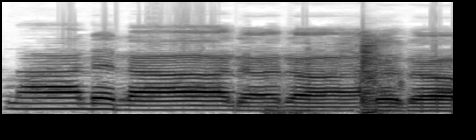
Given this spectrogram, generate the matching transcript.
La da da da da da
